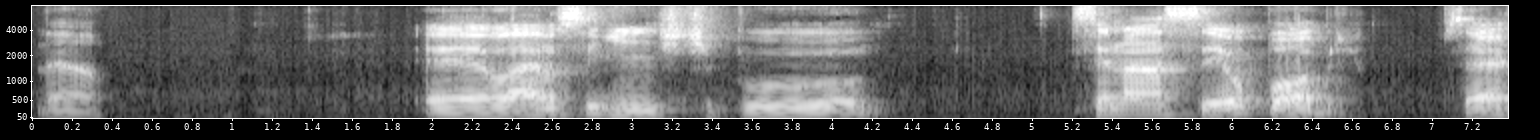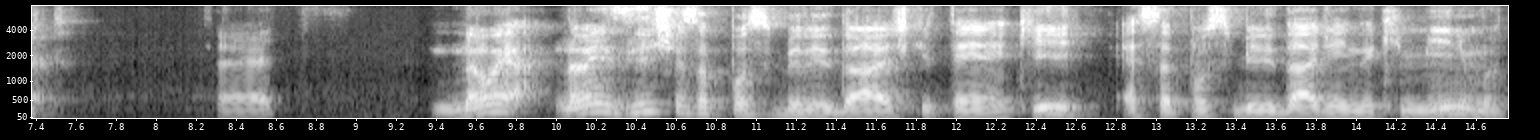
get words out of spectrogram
Não. É, lá é o seguinte, tipo, você nasceu pobre, certo? Certo? Não, é, não existe essa possibilidade que tem aqui, essa possibilidade ainda que mínima,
